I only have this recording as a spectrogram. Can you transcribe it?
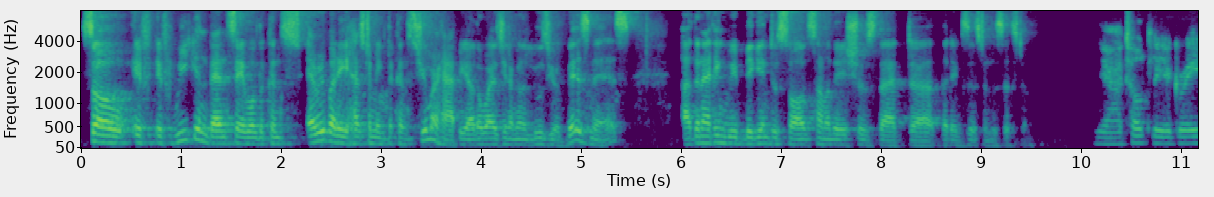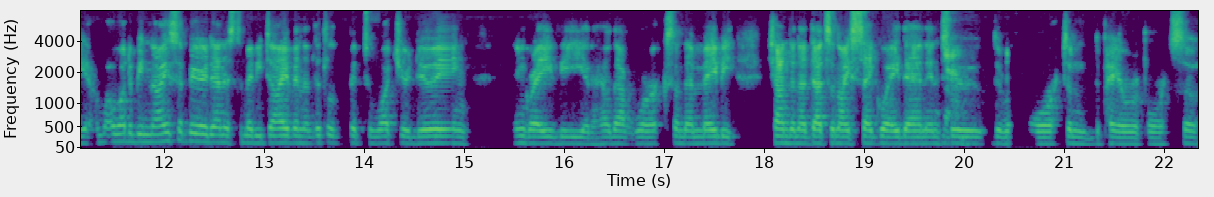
So if, if we can then say, well, the cons- everybody has to make the consumer happy, otherwise you're not going to lose your business, uh, then I think we begin to solve some of the issues that, uh, that exist in the system. Yeah, I totally agree. What would be nice, Abir, then is to maybe dive in a little bit to what you're doing in Gravie and how that works. And then maybe, Chandana, that's a nice segue then into yeah. the report and the payer report. So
